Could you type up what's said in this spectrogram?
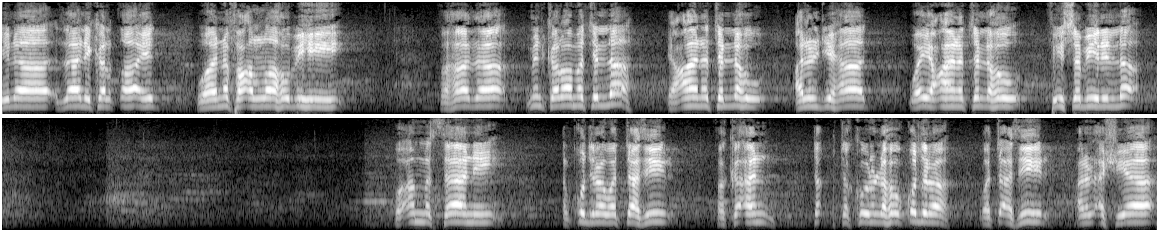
إلى ذلك القائد ونفع الله به. فهذا من كرامة الله إعانة له على الجهاد وإعانة له في سبيل الله. وأما الثاني القدرة والتأثير فكأن تكون له قدرة وتأثير على الأشياء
